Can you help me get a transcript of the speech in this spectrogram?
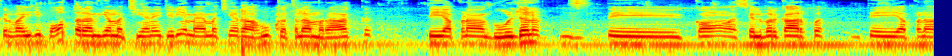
ਕਰਵਾਈ ਜੀ ਬਹੁਤ ਤਰ੍ਹਾਂ ਦੀਆਂ ਮੱਛੀਆਂ ਨੇ ਜਿਹੜੀਆਂ ਮੈਂ ਮੱਛੀਆਂ ਰਾਹੂ ਕਤਲਾ ਮਰਾਕ ਤੇ ਆਪਣਾ 골ਡਨ ਤੇ ਕੌ ਸਿਲਵਰ ਕਾਰਪ ਤੇ ਆਪਣਾ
